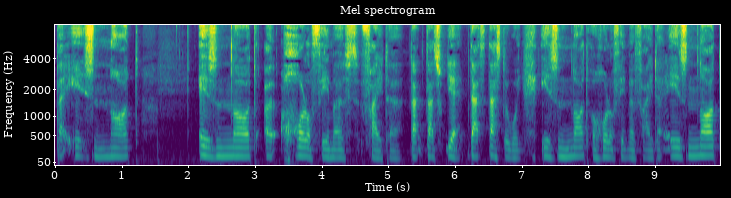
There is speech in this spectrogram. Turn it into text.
but he's not is not a Hall of Famous fighter. That that's yeah, that's that's the way. Is not a Hall of Famer fighter. Is not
